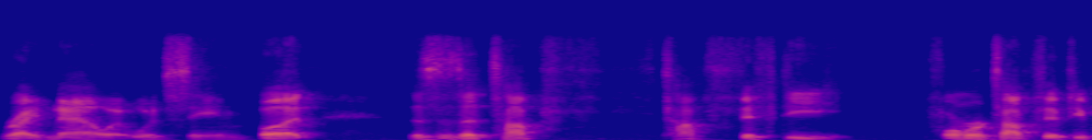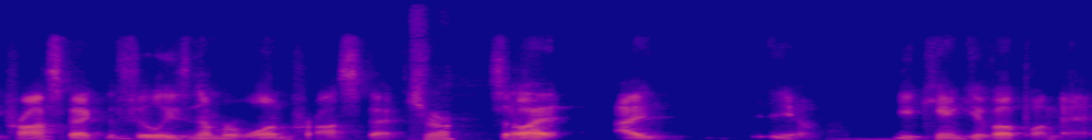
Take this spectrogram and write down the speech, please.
right now. It would seem, but this is a top top fifty former top fifty prospect, the Phillies' number one prospect. Sure. So I, I, you know, you can't give up on that.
